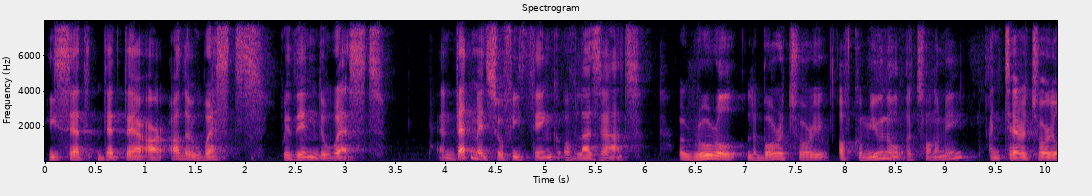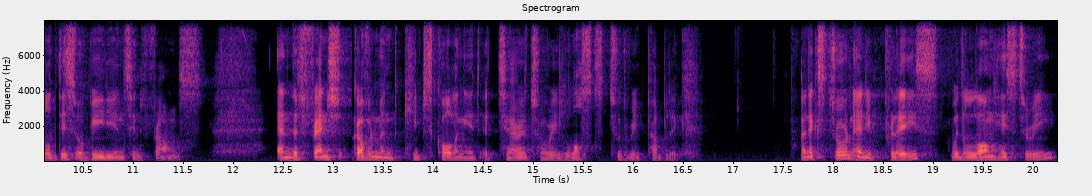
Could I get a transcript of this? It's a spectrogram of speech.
he said that there are other Wests within the West. And that made Sophie think of La ZAD, a rural laboratory of communal autonomy and territorial disobedience in France. And the French government keeps calling it a territory lost to the Republic. An extraordinary place with a long history,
